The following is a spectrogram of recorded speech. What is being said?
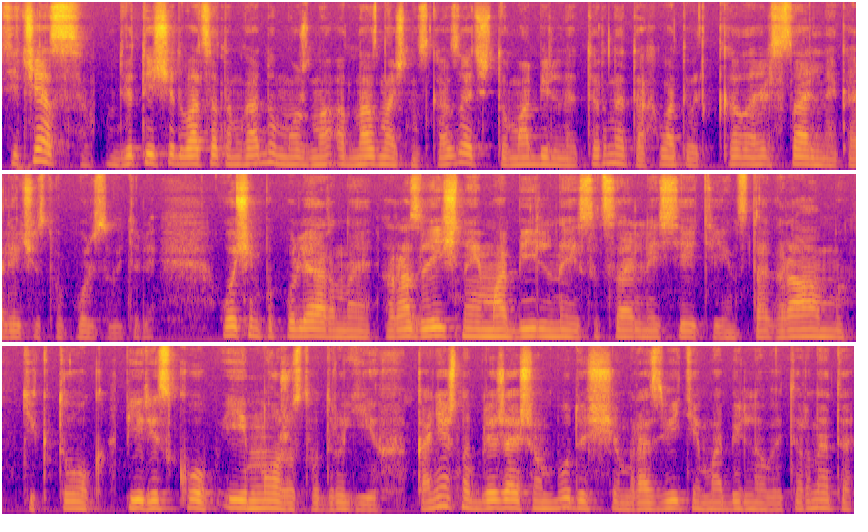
Сейчас, в 2020 году, можно однозначно сказать, что мобильный интернет охватывает колоссальное количество пользователей. Очень популярны различные мобильные социальные сети, Инстаграм, ТикТок, Перископ и множество других. Конечно, в ближайшем будущем развитие мобильного интернета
